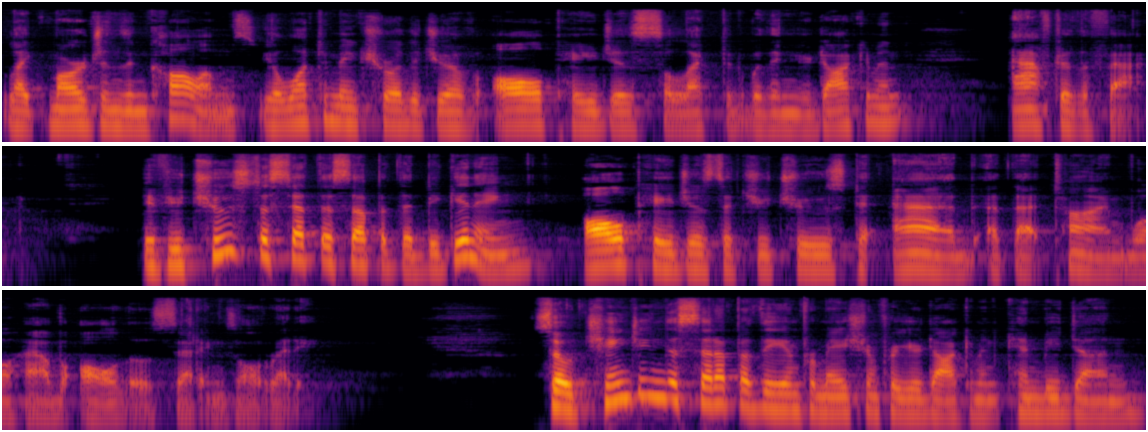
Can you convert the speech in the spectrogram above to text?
like margins and columns, you'll want to make sure that you have all pages selected within your document after the fact. If you choose to set this up at the beginning, all pages that you choose to add at that time will have all those settings already. So changing the setup of the information for your document can be done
